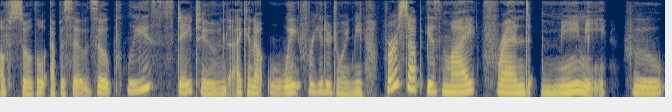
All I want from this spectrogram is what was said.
of solo episodes. So please stay tuned. I cannot wait for you to join me. First up is my friend Mimi, who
